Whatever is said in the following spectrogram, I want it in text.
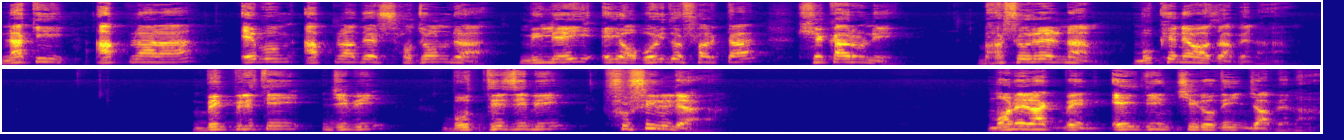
নাকি আপনারা এবং আপনাদের স্বজনরা মিলেই এই অবৈধ সরকার সে কারণে ভাসুরের নাম মুখে নেওয়া যাবে না। বিবৃতিজীবী, বুদ্ধিজীবী সুশীলরা মনে রাখবেন এই দিন চিরদিন যাবে না।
